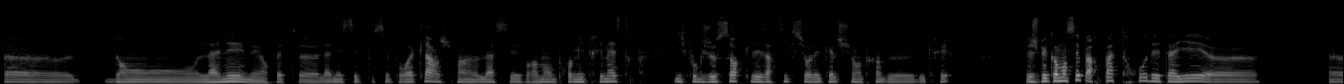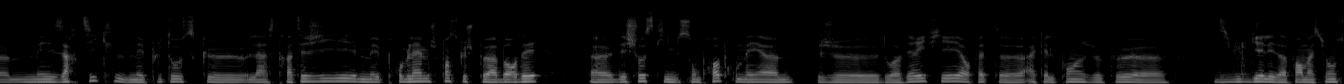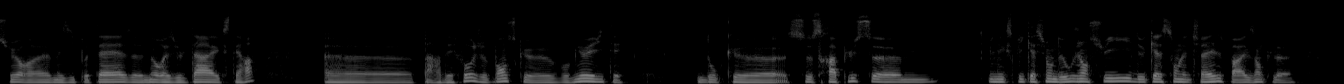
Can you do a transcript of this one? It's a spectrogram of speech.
dans l'année, mais en fait, euh, l'année c'est pour être large. Enfin, là, c'est vraiment premier trimestre. Il faut que je sorte les articles sur lesquels je suis en train d'écrire. Je vais commencer par pas trop détailler euh, euh, mes articles, mais plutôt ce que la stratégie, mes problèmes. Je pense que je peux aborder des choses qui me sont propres, mais je dois vérifier en fait à quel point je peux divulguer les informations sur mes hypothèses, nos résultats, etc. Euh, par défaut, je pense que vaut mieux éviter. Donc euh, ce sera plus euh, une explication de où j'en suis, de quels sont les challenges. Par exemple,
